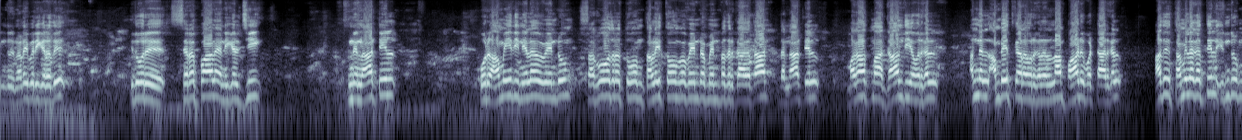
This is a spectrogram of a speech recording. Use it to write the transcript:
இன்று நடைபெறுகிறது. இது ஒரு சிறப்பான நிகழ்ச்சி. இந்த நாட்டில் ஒரு அமைதி நிலவ வேண்டும் சகோதரத்துவம் தலை தோங்க வேண்டும் என்பதற்காகத்தான் இந்த நாட்டில் மகாத்மா காந்தி அவர்கள் அண்ணல் அம்பேத்கர் அவர்கள் எல்லாம் பாடுபட்டார்கள். அது தமிழகத்தில் இன்றும்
